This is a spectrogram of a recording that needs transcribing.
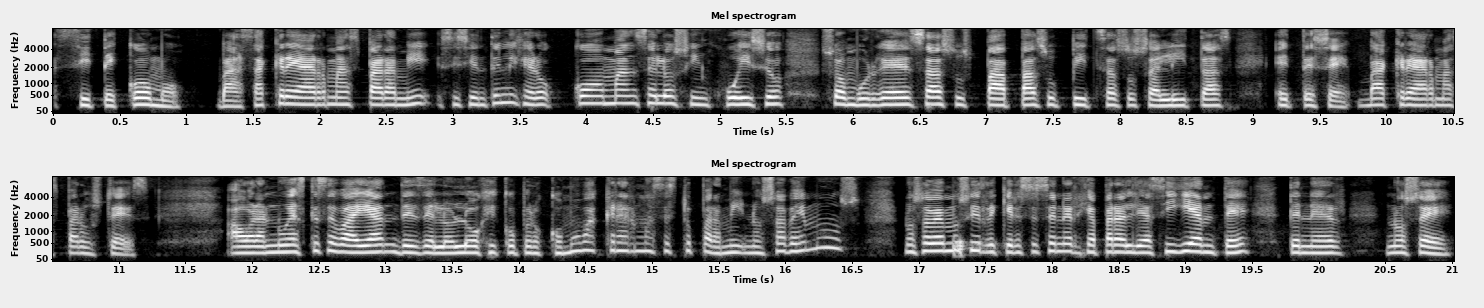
Si te como, vas a crear más para mí. Si sienten ligero, cómanselo sin juicio, su hamburguesa, sus papas, su pizza, sus salitas, etc. Va a crear más para ustedes. Ahora, no es que se vayan desde lo lógico, pero ¿cómo va a crear más esto para mí? No sabemos. No sabemos si requieres esa energía para el día siguiente, tener, no sé,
